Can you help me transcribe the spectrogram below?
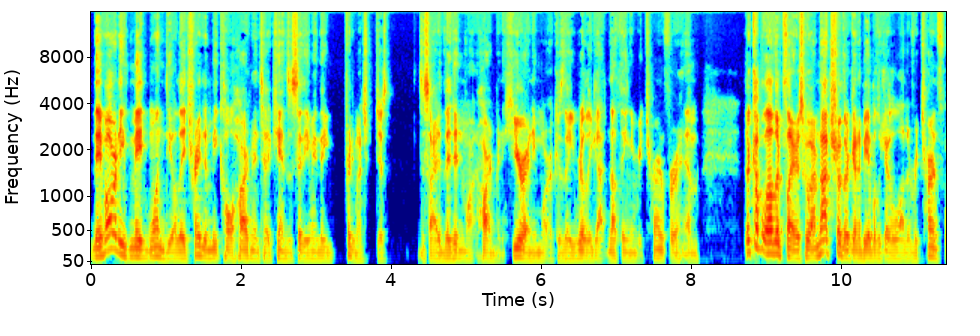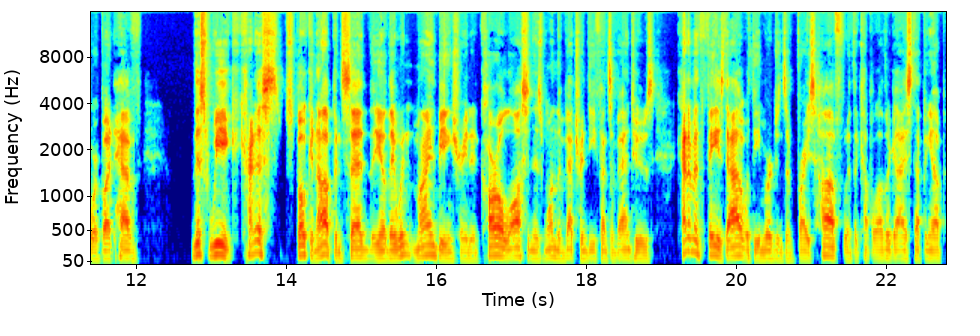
they've already made one deal. They traded Mecole Hardman to Kansas City. I mean, they pretty much just decided they didn't want Hardman here anymore because they really got nothing in return for him. There are a couple other players who I'm not sure they're going to be able to get a lot of return for, but have – this week kind of spoken up and said you know they wouldn't mind being traded. Carl Lawson is one the veteran defensive end who's kind of been phased out with the emergence of Bryce Huff, with a couple other guys stepping up,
